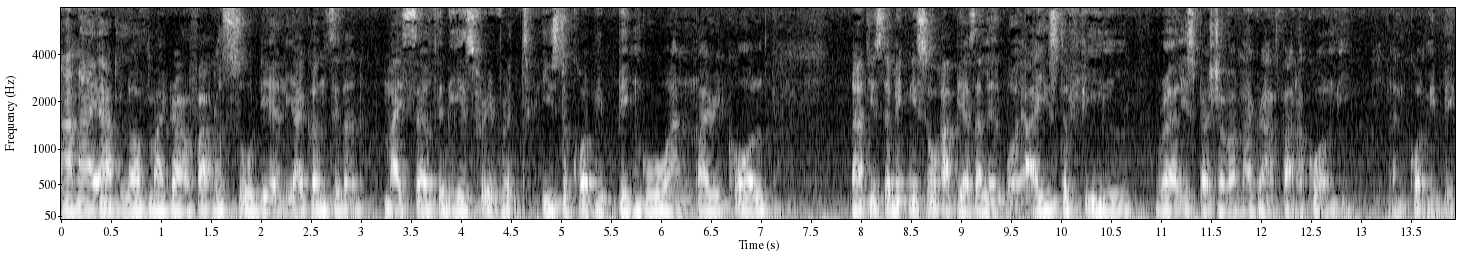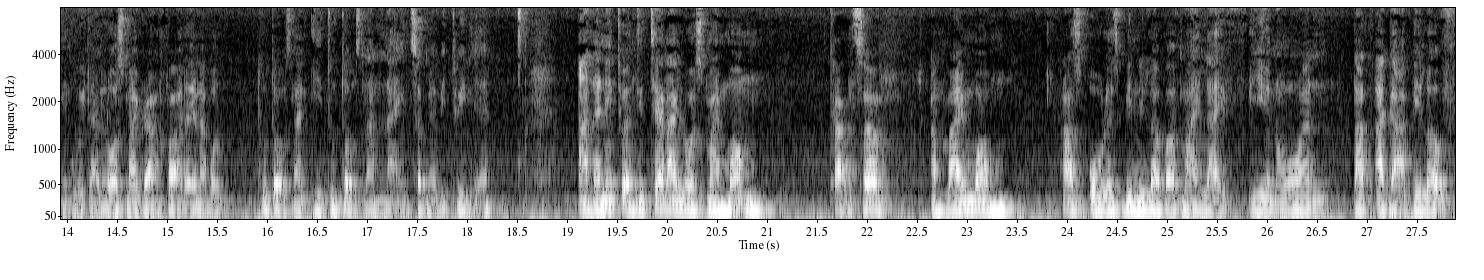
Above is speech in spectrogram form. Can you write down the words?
and I had loved my grandfather so dearly. I considered myself to be his favorite. He used to call me Bingo, and I recall that used to make me so happy as a little boy. I used to feel really special when my grandfather called me and called me Bingo. I lost my grandfather in about 2008, 2009, somewhere between there. And then in 2010, I lost my mom, cancer, and my mom has always been the love of my life, you know, and that agape love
